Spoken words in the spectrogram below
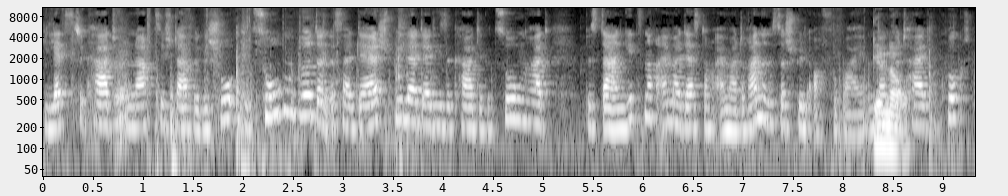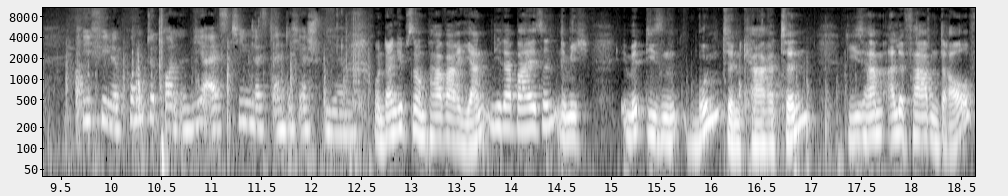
die letzte Karte vom Nachziehstapel gezogen wird, dann ist halt der Spieler, der diese Karte gezogen hat, bis dahin geht es noch einmal, der ist noch einmal dran, dann ist das Spiel auch vorbei. Und Genau. dann wird halt geguckt, wie viele Punkte konnten wir als Team letztendlich erspielen. Und dann gibt es noch ein paar Varianten, die dabei sind, nämlich mit diesen bunten Karten. Die haben alle Farben drauf.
